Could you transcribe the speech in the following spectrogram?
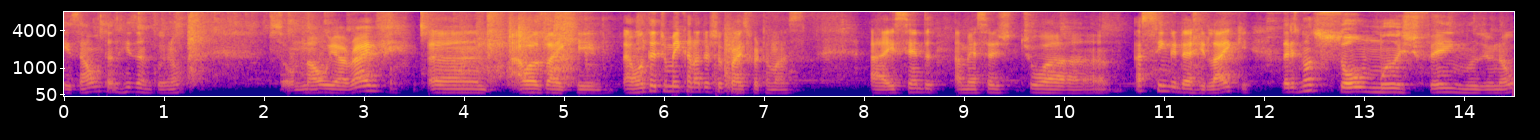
his aunt and his uncle, you know. So now we arrive and I was like, I wanted to make another surprise for Thomas. I sent a message to a, a singer that he like that is not so much famous, you know.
